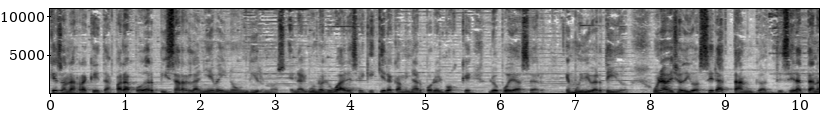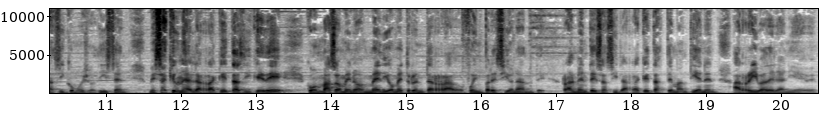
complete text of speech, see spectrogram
¿Qué son las raquetas? Para poder pisar la nieve y no hundirnos. En algunos lugares, el que quiera caminar por el bosque lo puede hacer es muy divertido. Una vez yo digo, ¿será tan, ¿será tan así como ellos dicen? Me saqué una de las raquetas y quedé con más o menos medio metro enterrado. Fue impresionante. Realmente es así, las raquetas te mantienen arriba de la nieve.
